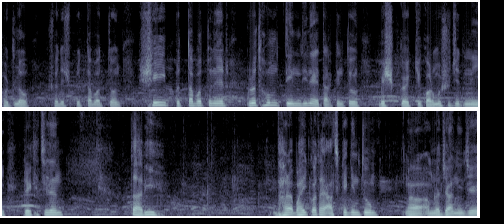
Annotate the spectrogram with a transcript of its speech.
ঘটলো স্বদেশ প্রত্যাবর্তন, সেই প্রত্যাবর্তনের প্রথম তিন দিনে তার কিন্তু বেশ কয়েকটি কর্মসূচি তিনি রেখেছিলেন। তারই ধারাবাহিকতায় আজকে কিন্তু আমরা জানি যে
